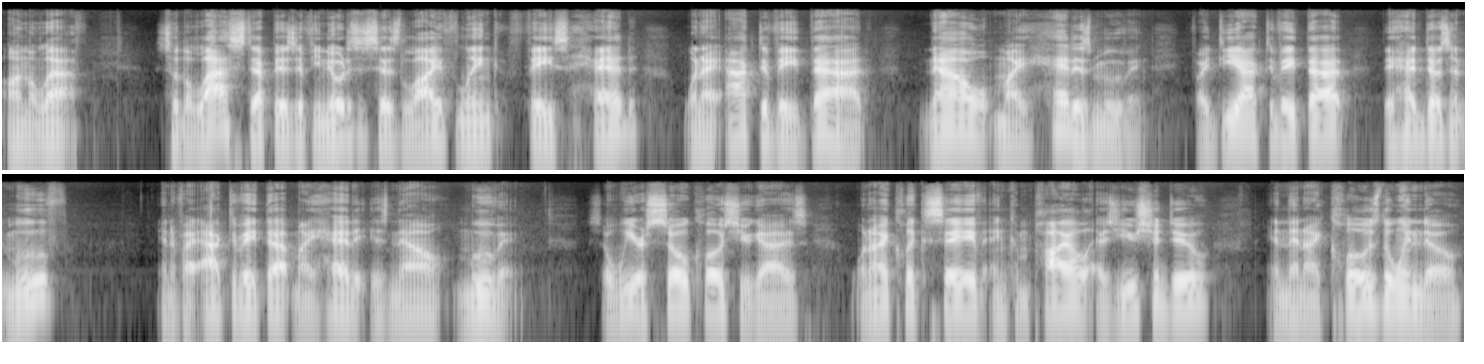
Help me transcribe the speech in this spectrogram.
on the left. So the last step is if you notice it says live link face head, when I activate that, now my head is moving. If I deactivate that, the head doesn't move. And if I activate that, my head is now moving. So we are so close, you guys. When I click save and compile as you should do, and then I close the window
